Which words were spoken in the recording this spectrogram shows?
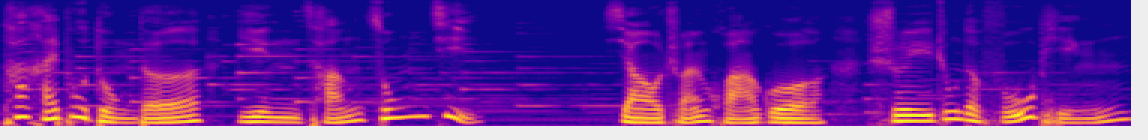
他还不懂得隐藏踪迹，小船划过水中的浮萍，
